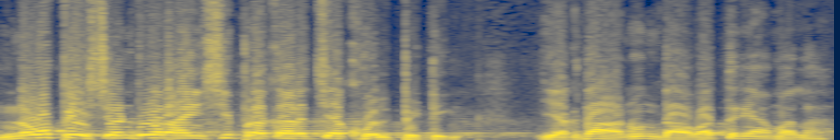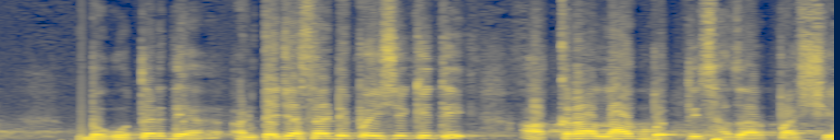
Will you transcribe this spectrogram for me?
नऊ पेशंटवर ऐंशी प्रकारच्या खोलपेटिंग एकदा आणून दावा तरी आम्हाला. बघू तर द्या. आणि त्याच्यासाठी पैसे किती? अकरा लाख बत्तीस हजार पाचशे.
